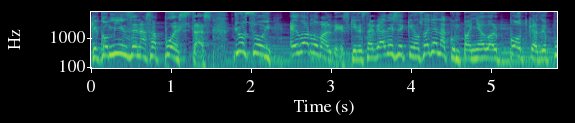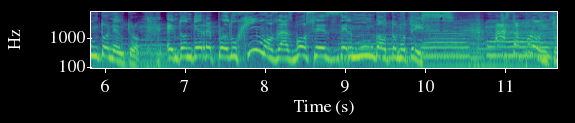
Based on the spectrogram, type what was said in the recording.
que comiencen las apuestas. Yo soy Eduardo Valdés, quien les agradece que nos hayan acompañado al podcast de Punto Neutro, en donde reprodujimos las voces del mundo automotriz. Hasta pronto.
